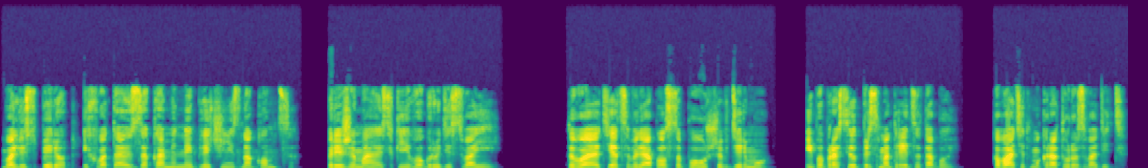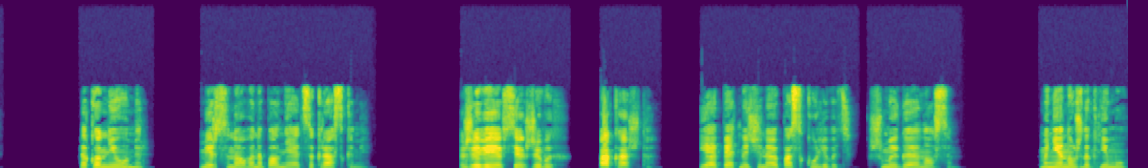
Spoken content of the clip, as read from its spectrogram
валюсь вперед и хватаюсь за каменные плечи незнакомца, прижимаясь к его груди своей. Твой отец вляпался по уши в дерьмо, И попросил присмотреть за тобой. Хватит мокроту разводить. Так он не умер? Мир снова наполняется красками. Живее всех живых. Пока что. Я опять начинаю поскуливать, шмыгая носом. Мне нужно к нему.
